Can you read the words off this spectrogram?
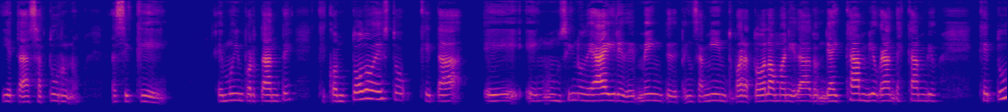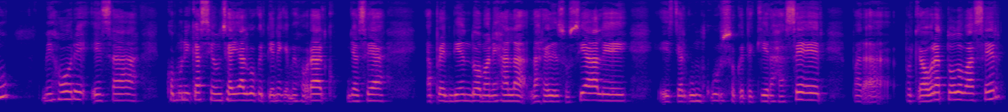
y está Saturno. Así que es muy importante que con todo esto que está eh, en un signo de aire, de mente, de pensamiento para toda la humanidad, donde hay cambios, grandes cambios, que tú mejore esa comunicación si hay algo que tiene que mejorar, ya sea aprendiendo a manejar las redes sociales, este, algún curso que te quieras hacer, para, porque ahora todo va a ser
